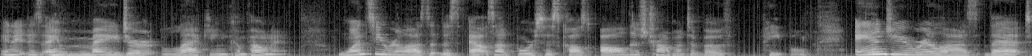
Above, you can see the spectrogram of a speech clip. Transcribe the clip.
and it is a major lacking component. Once you realize that this outside force has caused all this trauma to both people, and you realize that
